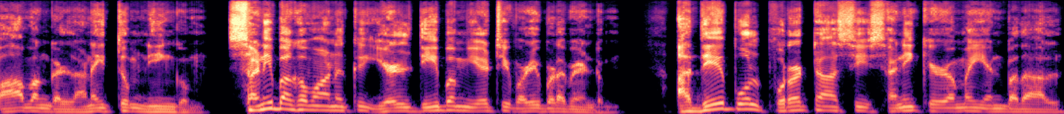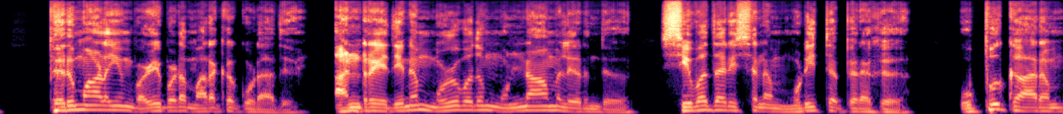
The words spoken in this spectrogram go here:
பாவங்கள் அனைத்தும் நீங்கும். சனி பகவானுக்கு எள் தீபம் ஏற்றி வழிபட வேண்டும். அதேபோல் புரட்டாசி சனிக்கிழமை என்பதால் பெருமாளையும் வழிபட மறக்கக்கூடாது. அன்றைய தினம் முழுவதும் உண்ணாமல் இருந்து சிவதரிசனம் முடித்த பிறகு உப்பு காரம்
